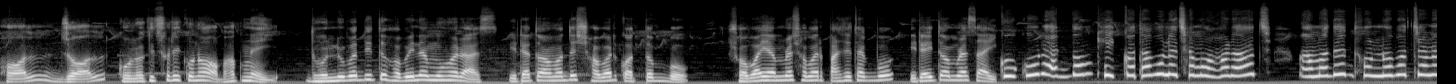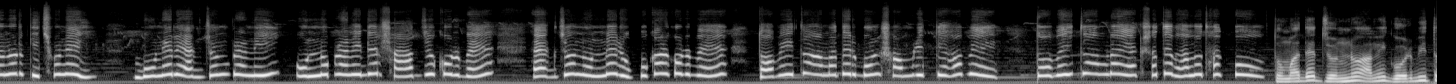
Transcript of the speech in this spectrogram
ফল জল কোনো কিছুরই কোনো অভাব নেই। ধন্যবাদ দিতে হবে না মহারাজ এটা তো আমাদের সবার কর্তব্য। সবাই আমরা সবার পাশে থাকব এটাই তো আমরা চাই। কুকুর একদম ঠিক কথা বলেছে মহারাজ আমাদের ধন্যবাদ জানানোর কিছু নেই। বনের একজন প্রাণী অন্য প্রাণীদের সাহায্য করবে একজন অন্যের উপকার করবে তবেই তো আমাদের বন সমৃদ্ধি হবে। তবেই তো আমরা একসাথে ভালো থাকব। তোমাদের জন্য আমি গর্বিত।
